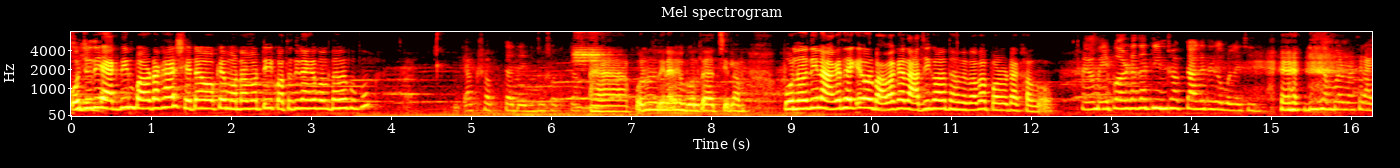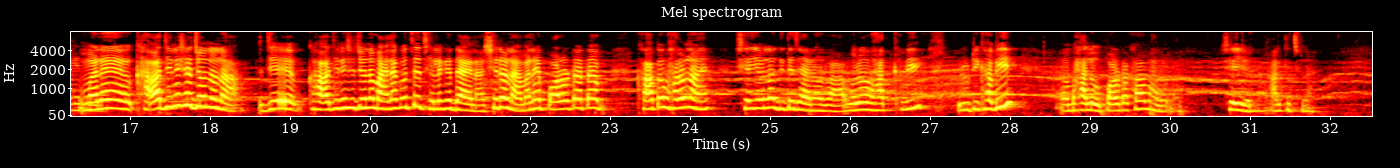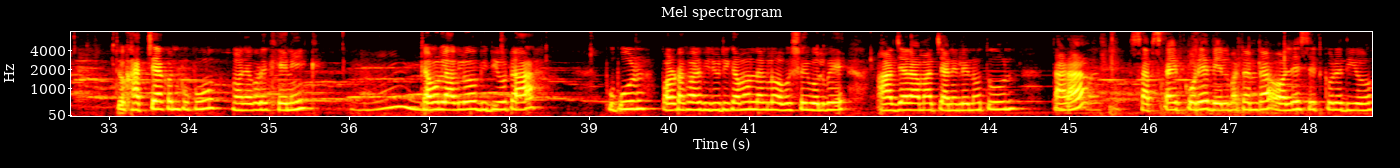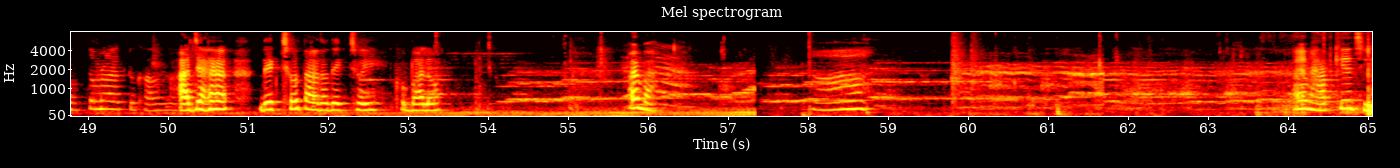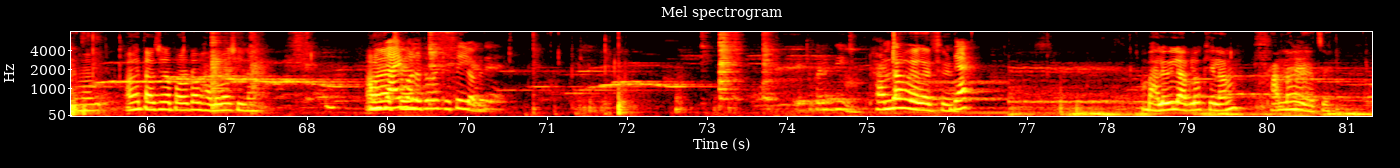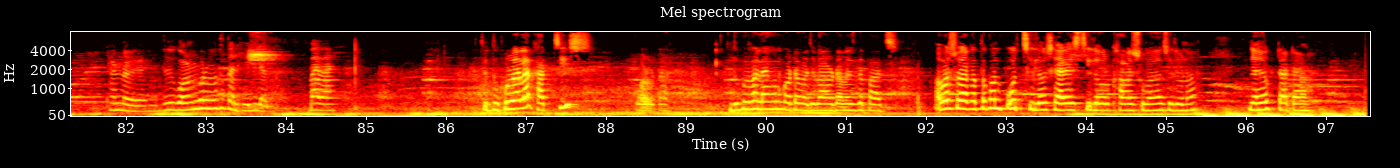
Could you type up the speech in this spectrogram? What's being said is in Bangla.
ও যদি একদিন পরোটা খায় সেটা ওকে মোটামুটি কতদিন আগে বলতে হবে পুপু এক সপ্তাহ দেড় দু সপ্তাহ। হ্যাঁ পনেরো দিন আমি বলতে যাচ্ছিলাম। পনেরো দিন আগে থেকে ওর বাবাকে রাজি করাতে হবে বাবা পরোটা খাব। আমি এই পরোটাটা তিন সপ্তাহ আগে থেকে বলেছি। ডিসেম্বর মাসের আগে মানে খাওয়ার জিনিসের জন্য না যে খাওয়ার জিনিসের জন্য বায়না করছে ছেলেকে দেয় না সেটা না। মানে পরোটাটা খাওয়া তো ভালো নয় সেই জন্য দিতে চায় না ওর বাবা। বলো ভাত খাবি রুটি খাবি ভালো পরোটা খাওয়া ভালো না সেই জন্য আর কিছু না। তো খাচ্ছে এখন পুপু মজা করে খেয়ে নিক। কেমন লাগল ভিডিওটা? পুপুর পরোটা খাওয়ার ভিডিওটি কেমন লাগল অবশ্যই বলবে। আর যারা আমার চ্যানেলে নতুন তারা সাবস্ক্রাইব করে বেল বাটনটা অলে সেট করে দিও। তোমরা একটু খাও। আর যারা দেখছ তারা তো দেখছোই খুব ভালো। আরে আমি ভাত খেয়েছি। আমার আমি তাও ছাড়া পরোটা ভালোবাসি না। আমার তুমি যাই বলো তোমার খেতেই হবে। ঠান্ডা হয়ে গেছে। দেখ। ভালোই লাগল খেলাম। ঠান্ডা হয়ে গেছে। ঠান্ডা হয়ে গেছে। যদি গরম গরম হতো তাহলে হেভি লাগবে বাই বাই তুই দুপুরবেলা খাচ্ছিস? পরোটা। দুপুরবেলা এখন কটা বাজে? বারোটা বাজতে পাঁচ। অবশ্য এতক্ষণ পড়ছিল স্যার এসেছিল ওর খাওয়ার সময়ও ছিল না। যাই হোক টাটা।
